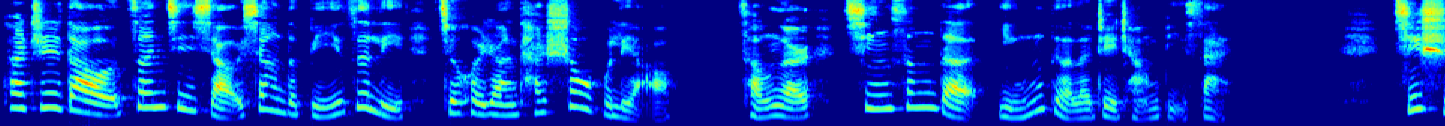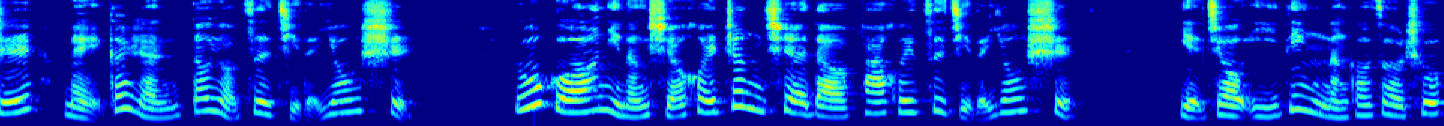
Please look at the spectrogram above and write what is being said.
它知道钻进小象的鼻子里就会让它受不了。从而轻松地赢得了这场比赛。其实每个人都有自己的优势，如果你能学会正确的发挥自己的优势，也就一定能够做出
